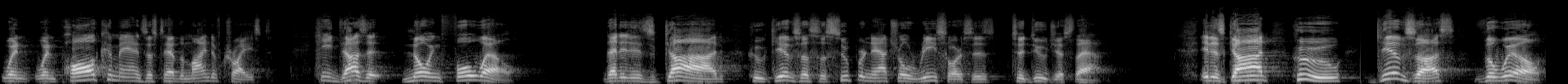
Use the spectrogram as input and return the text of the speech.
When, when Paul commands us to have the mind of Christ, he does it knowing full well that it is God who gives us the supernatural resources to do just that. It is God who gives us the will.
